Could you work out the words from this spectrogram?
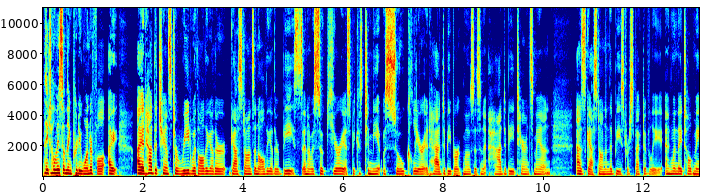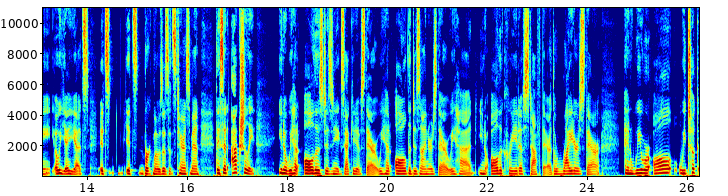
they told me something pretty wonderful. I I had had the chance to read with all the other Gastons and all the other beasts, and I was so curious because to me it was so clear it had to be Burke Moses and it had to be Terrence Mann as Gaston and the Beast, respectively. And when they told me, "Oh yeah, yeah, it's it's it's Burke Moses, it's Terrence Mann," they said, "Actually." You know, we had all those Disney executives there. We had all the designers there. We had, you know, all the creative staff there, the writers there. And we were all, we took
